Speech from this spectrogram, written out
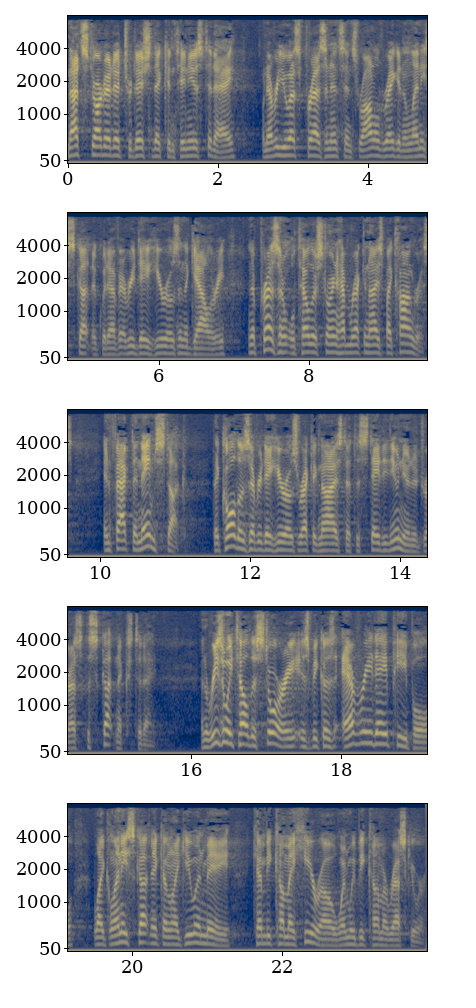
And that started a tradition that continues today. Whenever U.S. presidents, since Ronald Reagan and Lenny Skutnik, would have everyday heroes in the gallery, and the president will tell their story and have them recognized by Congress. In fact, the name stuck. They call those everyday heroes recognized at the State of the Union address the Skutniks today. And the reason we tell this story is because everyday people like Lenny Skutnik and like you and me can become a hero when we become a rescuer.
